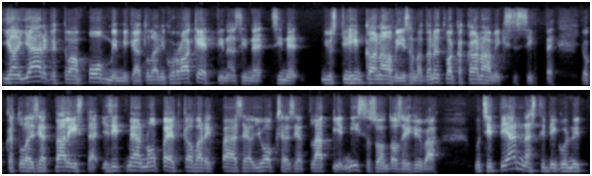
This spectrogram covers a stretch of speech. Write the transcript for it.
ihan järkyttävän pommin, mikä tulee niin kuin rakettina sinne, sinne just niihin kanaviin, sanotaan nyt vaikka kanaviksi sitten, jotka tulee sieltä välistä, ja sitten meidän nopeat kaverit pääsee juoksemaan sieltä läpi, niissä se on tosi hyvä, mutta sitten jännästi niin kuin nyt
